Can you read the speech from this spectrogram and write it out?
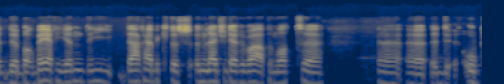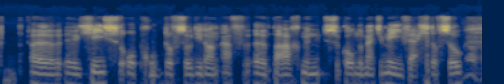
eh, de Barbarian, die, daar heb ik dus een legendary wapen wat eh, de- ook geesten oproept of zo, die dan even een paar seconden met je meevecht of zo. Oh,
